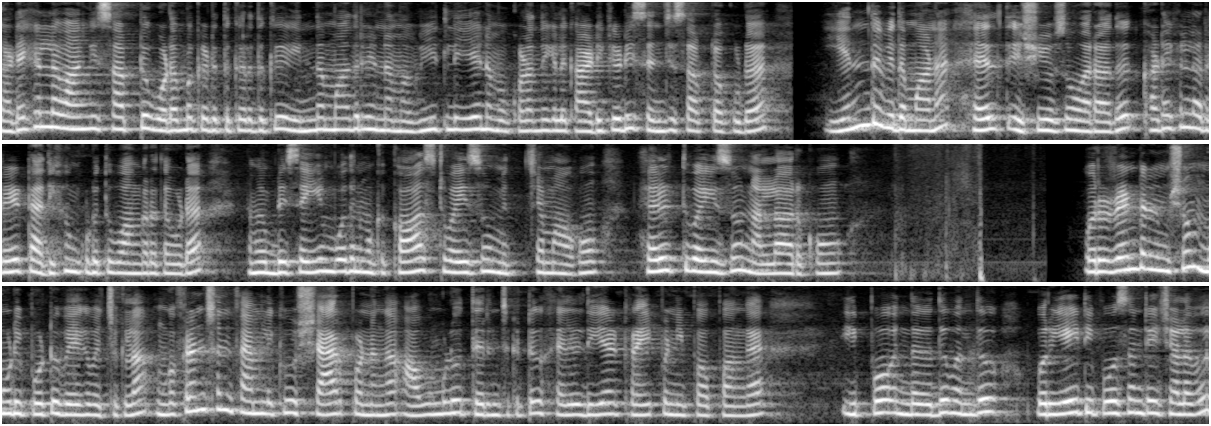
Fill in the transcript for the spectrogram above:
கடைகளில் வாங்கி சாப்பிட்டு உடம்புக்கு எடுத்துக்கிறதுக்கு இந்த மாதிரி நம்ம வீட்லேயே நம்ம குழந்தைகளுக்கு அடிக்கடி செஞ்சு சாப்பிட்டா கூட எந்த விதமான ஹெல்த் இஷ்யூஸும் வராது. கடைகளில் ரேட் அதிகம் கொடுத்து வாங்குறத விட நம்ம இப்படி செய்யும்போது நமக்கு காஸ்ட் வைஸும் மிச்சமாகும். ஹெல்த் வைஸும் நல்லாயிருக்கும் ஒரு ரெண்டு நிமிஷம் மூடி போட்டு வேக வச்சுக்கலாம். உங்கள் ஃப்ரெண்ட்ஸ் அண்ட் ஃபேமிலிக்கும் ஷேர் பண்ணுங்கள் அவங்களும் தெரிஞ்சுக்கிட்டு ஹெல்த்தியாக ட்ரை பண்ணி பார்ப்பாங்க. இப்போது இந்த இது வந்து ஒரு எயிட்டி பர்சன்டேஜ் அளவு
